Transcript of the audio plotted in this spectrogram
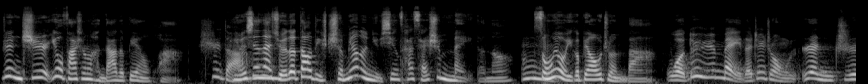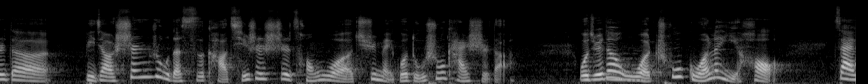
认知又发生了很大的变化。是的，你们现在觉得到底什么样的女性才才是美的呢？总有一个标准吧。我对于美的这种认知的比较深入的思考，其实是从我去美国读书开始的。我觉得我出国了以后，在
